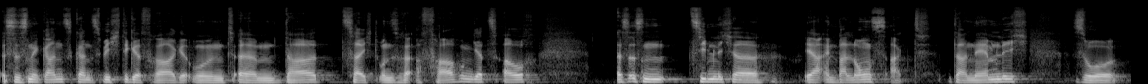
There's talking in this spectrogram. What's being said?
Es ist eine ganz, ganz wichtige Frage und ähm, da zeigt unsere Erfahrung jetzt auch, es ist ein ziemlicher, ja, ein Balanceakt, da nämlich so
